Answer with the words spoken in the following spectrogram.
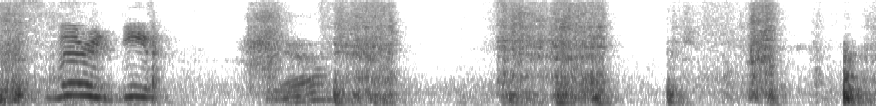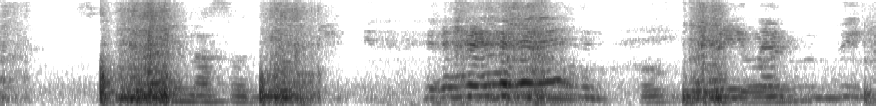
It's very deep. Yeah. So, dinosaur dig. Hope you're enjoying.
